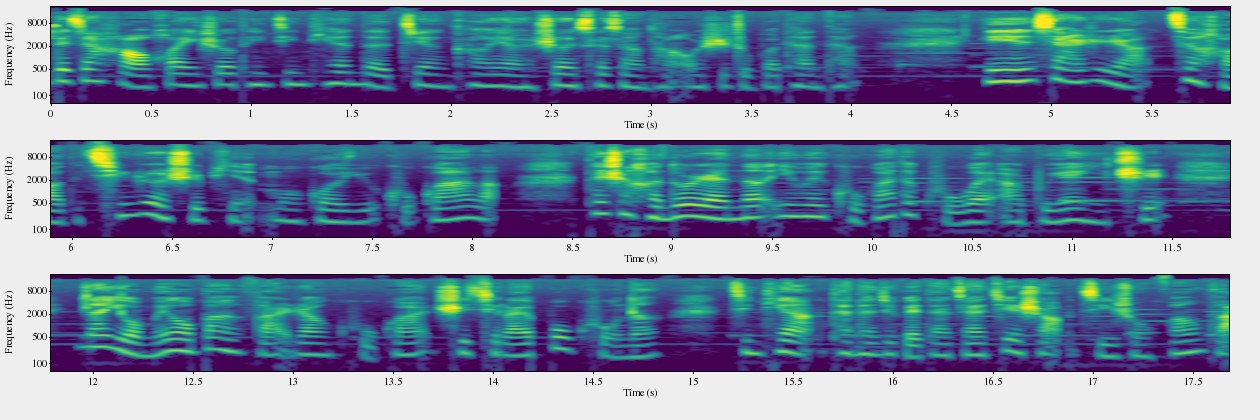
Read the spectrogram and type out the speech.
大家好，欢迎收听今天的健康养生小讲堂，我是主播探探。炎炎夏日啊，最好的清热食品莫过于苦瓜了。但是很多人呢，因为苦瓜的苦味而不愿意吃。那有没有办法让苦瓜吃起来不苦呢？今天啊，探探就给大家介绍几种方法。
